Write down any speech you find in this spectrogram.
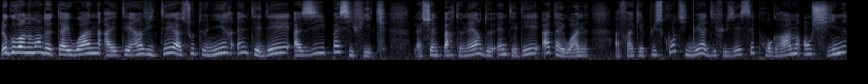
Le gouvernement de Taïwan a été invité à soutenir NTD Asie-Pacifique, la chaîne partenaire de NTD à Taïwan, afin qu'elle puisse continuer à diffuser ses programmes en Chine.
